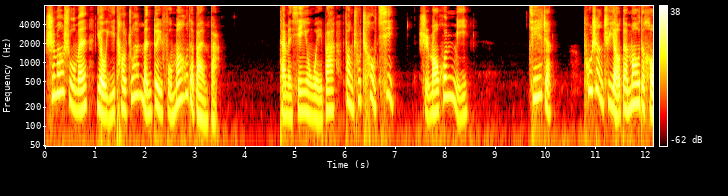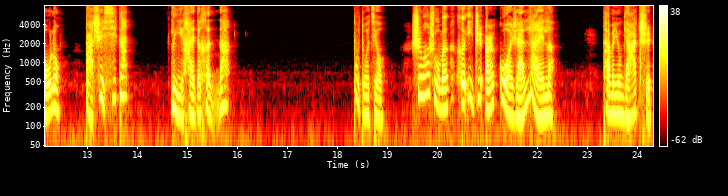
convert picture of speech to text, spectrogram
食猫鼠们有一套专门对付猫的办法。他们先用尾巴放出臭气，使猫昏迷，接着扑上去咬断猫的喉咙，把血吸干，厉害的很呐！不多久，食猫鼠们和一只耳果然来了。他们用牙齿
